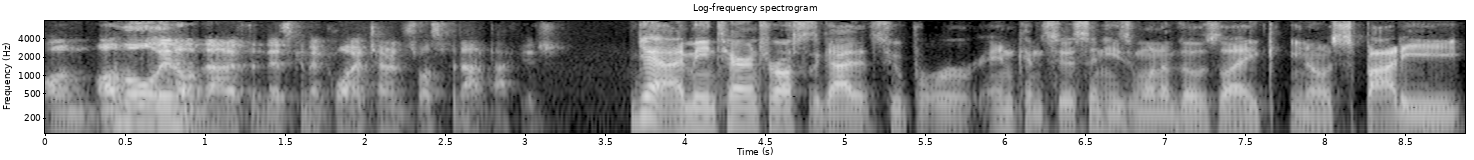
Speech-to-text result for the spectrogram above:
I'm, I'm all in on that if the Nets can acquire Terrence Ross for that package. Yeah, I mean Terrence Ross is a guy that's super inconsistent. He's one of those like, you know, spotty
